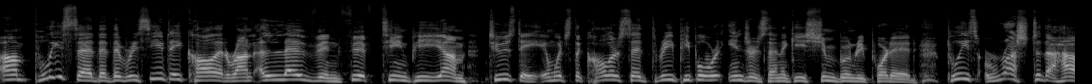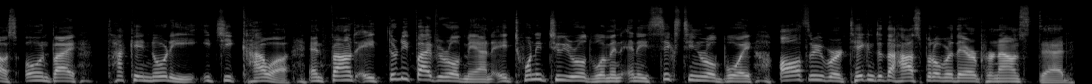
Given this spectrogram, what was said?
Um, police said that they've received a call at around 11:15 p.m. Tuesday in which the caller said three people were injured, Sankei Shimbun reported. Police rushed to the house owned by Takenori Ichikawa and found a 35 year old man, a 22 year old woman, and a 16 year old boy. All three were taken to the hospital where they were pronounced dead.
